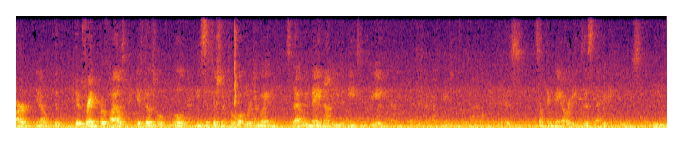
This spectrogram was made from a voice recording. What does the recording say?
are, you know, the, the frame profiles, if those will, will be sufficient for what we're doing, so that we may not even need to create um, a different application profile. Because something may already exist that we can use. Mm.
